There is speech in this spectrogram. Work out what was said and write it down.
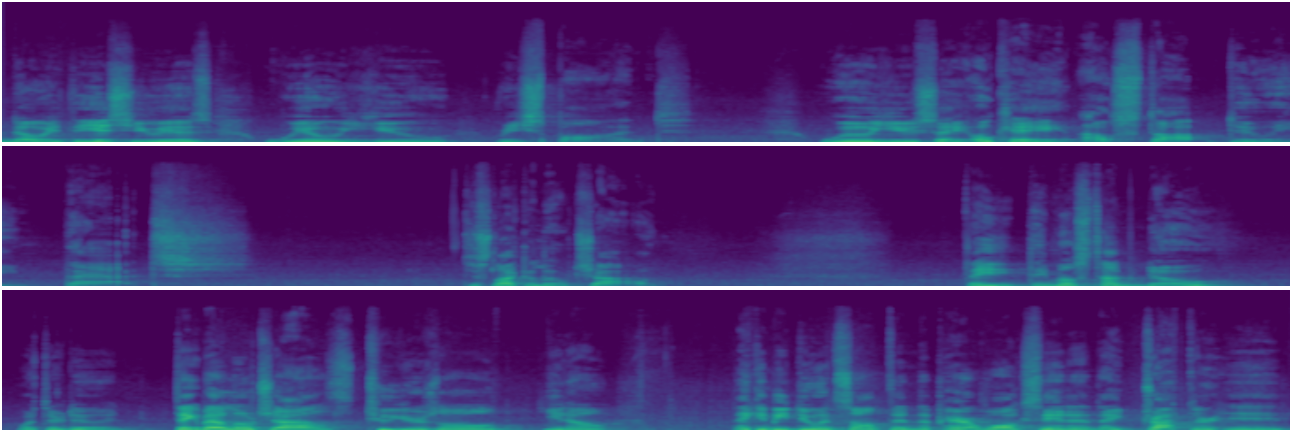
know, the issue is, will you respond? Will you say, okay, I'll stop doing that? Just like a little child. They, they most of the time know what they're doing. Think about a little child, two years old, you know, they can be doing something, the parent walks in and they drop their head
